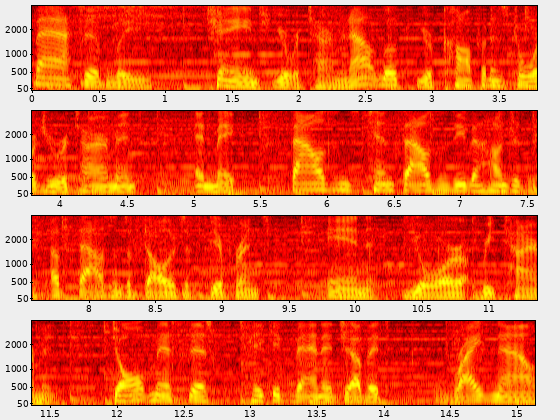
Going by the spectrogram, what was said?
massively change your retirement outlook, your confidence towards your retirement, and make thousands, ten thousands, even hundreds of thousands of dollars of difference in your retirement. Don't miss this. Take advantage of it right now.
